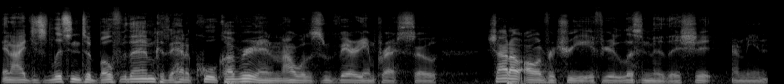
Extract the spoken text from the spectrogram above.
And I just listened to both of them because it had a cool cover and I was very impressed. So shout out Oliver Tree if you're listening to this shit. I mean,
